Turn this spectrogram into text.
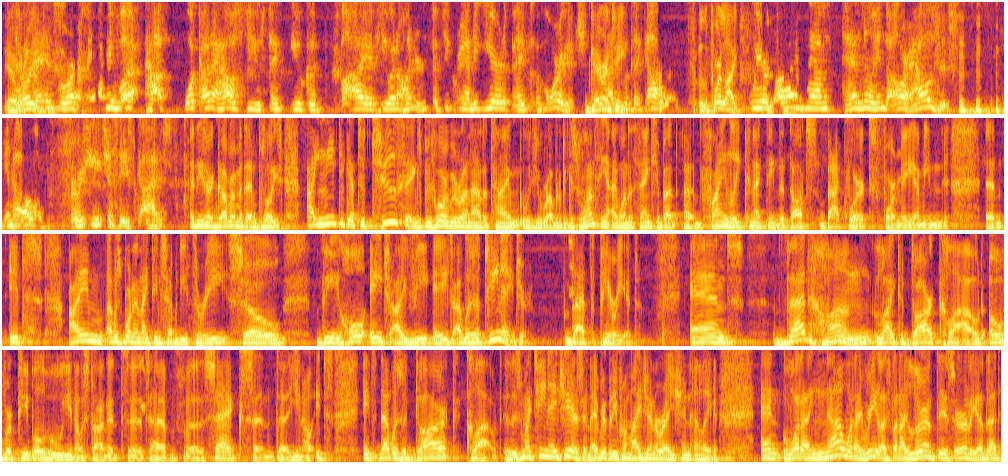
Yeah, royalties. For, I mean, what? How, what kind of house do you think you could buy if you had 150 grand a year to pay for the mortgage? Guaranteed. That's what they got. For life. We are buying them $10 million houses, you know, for each of these guys. And these are government employees. I need to get to two things before we run out of time with you, Robert, because one thing I want to thank you about uh, finally connecting the dots backwards for me. I mean, um, it's, I'm, I was born in 1973, so the whole HIV AIDS, I was a teenager that period. And that hung like a dark cloud over people who you know started to, to have uh, sex and uh, you know it's it's that was a dark cloud. This is my teenage years and everybody from my generation and later. And what i now what i realized but i learned this earlier that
